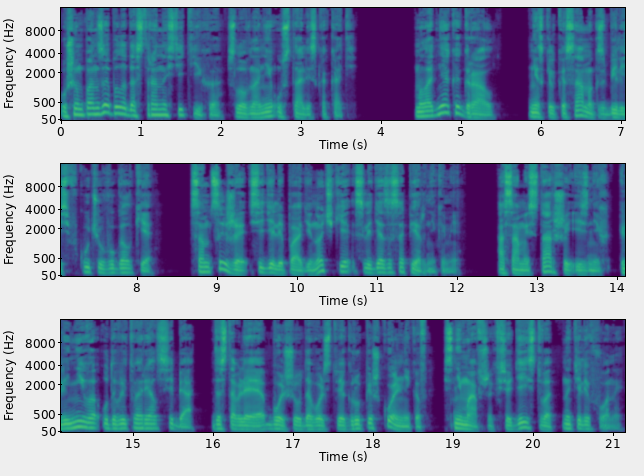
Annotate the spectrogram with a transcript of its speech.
У шимпанзе было до странности тихо, словно они устали скакать. Молодняк играл, несколько самок сбились в кучу в уголке, самцы же сидели поодиночке, следя за соперниками, а самый старший из них лениво удовлетворял себя, доставляя больше удовольствия группе школьников, снимавших все действо на телефоны.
